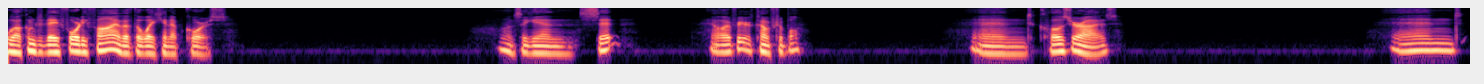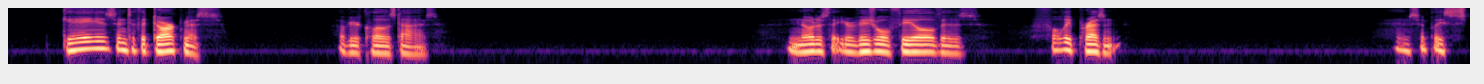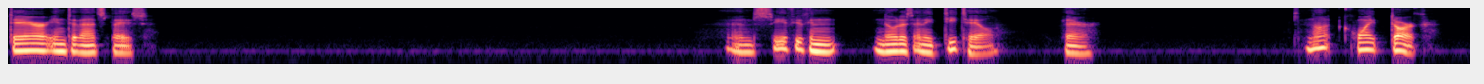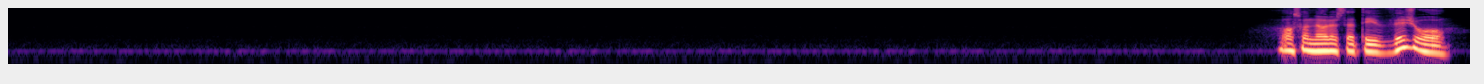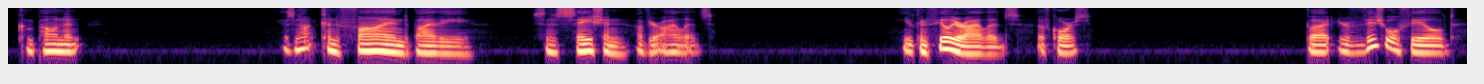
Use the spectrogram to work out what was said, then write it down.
Welcome to day 45 of the Waking Up course. Once again, sit however you're comfortable and close your eyes and gaze into the darkness of your closed eyes. Notice that your visual field is fully present and simply stare into that space. And see if you can notice any detail there. It's not quite dark. Also, notice that the visual component is not confined by the sensation of your eyelids. You can feel your eyelids, of course, but your visual field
